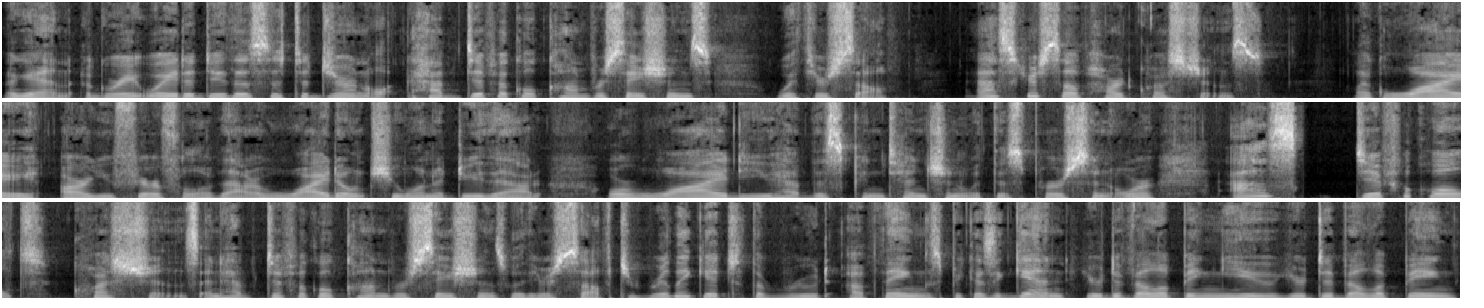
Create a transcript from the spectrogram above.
Again, a great way to do this is to journal. Have difficult conversations with yourself. Ask yourself hard questions like, why are you fearful of that? Or why don't you want to do that? Or why do you have this contention with this person? Or ask difficult questions and have difficult conversations with yourself to really get to the root of things. Because again, you're developing you, you're developing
